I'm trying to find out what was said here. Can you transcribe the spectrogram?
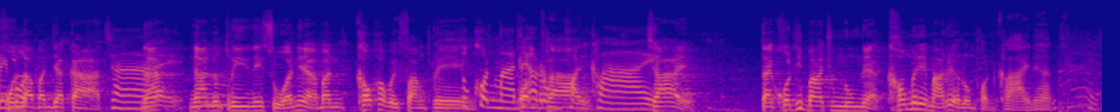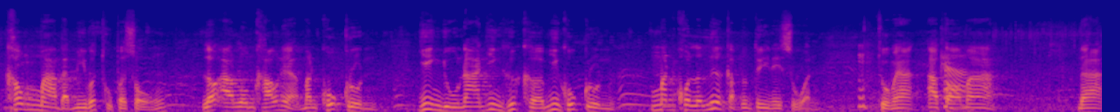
ริบทคนละบรรยากาศใช่ นะงานดนตรีในสวนเนี่ยมันเข้าเข้าไปฟังเพลงทุกคนมาด้วยอารมณ์ผ่อนคลาย ใช่ แต่คนที่มาชุมนุมเนี่ยเขาไม่ได้มาด้วยอารมณ์ผ่อนคลายนะฮะเขามาแบบมีวัตถุประสงค์ แล้วอารมณ์เขาเนี่ยมันคุกรุ่น ยิ่งอยู่นานยิ่งฮึกเหิมยิ่งคุกรุ่น มันคนละเรื่องกับดนตรีในสวน ถูกไหมฮะเอาค่ะต่อมานะฮะ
